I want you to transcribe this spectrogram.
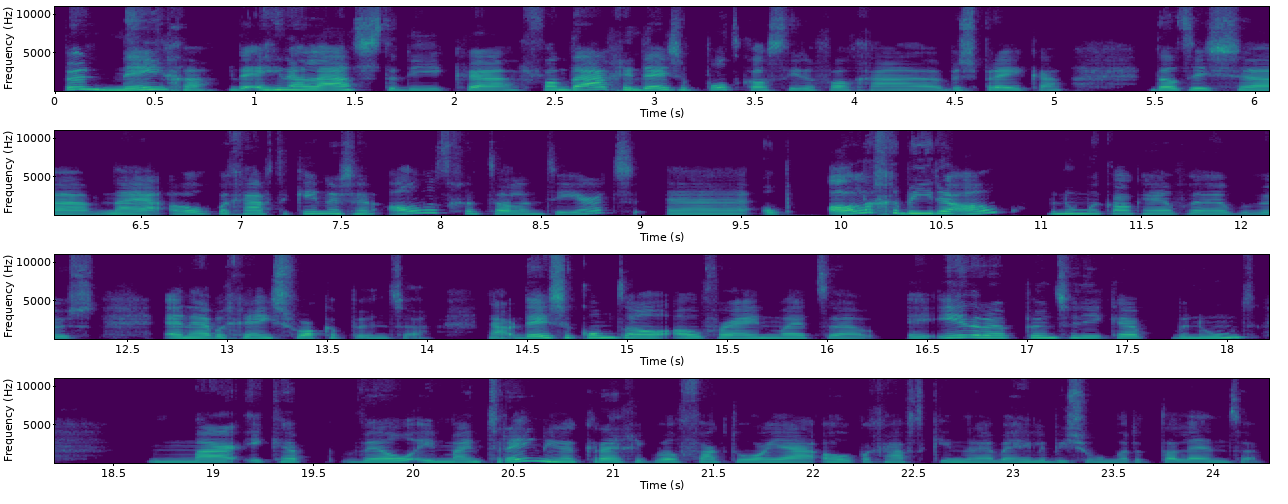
Punt 9, de ene laatste die ik uh, vandaag in deze podcast in ieder geval ga bespreken. Dat is, uh, nou ja, hoogbegaafde kinderen zijn altijd getalenteerd. Op alle gebieden ook, benoem ik ook heel heel bewust. En hebben geen zwakke punten. Nou, deze komt al overeen met eerdere punten die ik heb benoemd. Maar ik heb wel in mijn trainingen krijg ik wel vaak door, ja, hoogbegaafde kinderen hebben hele bijzondere talenten.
